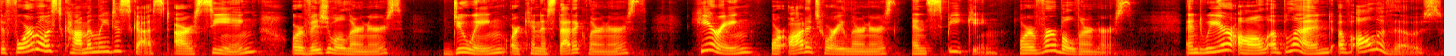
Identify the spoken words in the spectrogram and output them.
The four most commonly discussed are seeing or visual learners, doing or kinesthetic learners, hearing or auditory learners, and speaking or verbal learners. And we are all a blend of all of those.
